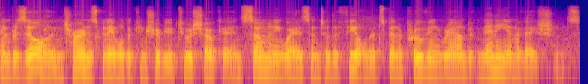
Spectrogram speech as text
And Brazil, in turn, has been able to contribute to Ashoka in so many ways into the field. It's been a proving ground of many innovations.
